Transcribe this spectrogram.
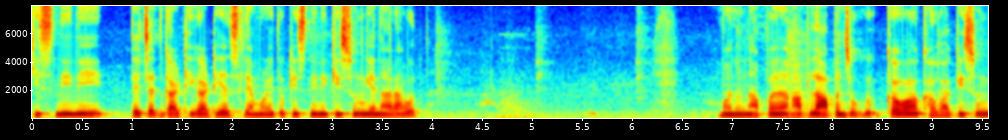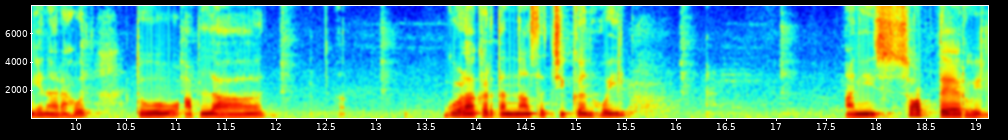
किसणीने त्याच्यात गाठी गाठी असल्यामुळे तो किसणीने किसून घेणार आहोत. म्हणून आपण आपला आपण जो कवा खवा किसून घेणार आहोत तो आपला गोळा करताना असं चिकन होईल आणि सॉफ्ट तयार होईल.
